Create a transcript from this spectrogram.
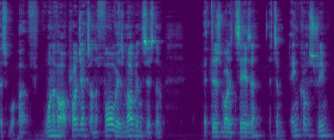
it's uh, one of our projects on the four ways marketing system. It does what it says. Eh? It's an income stream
